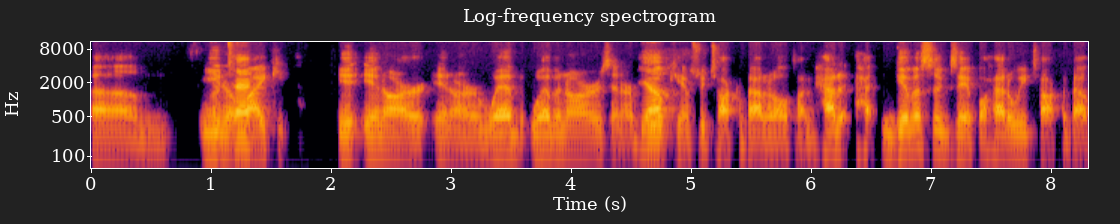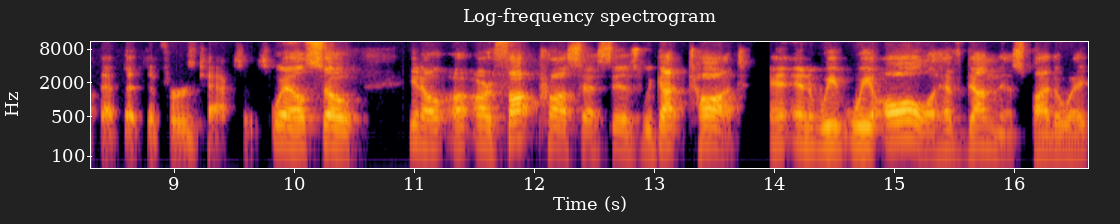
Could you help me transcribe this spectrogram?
um, you know mike in our in our web webinars and our yep. boot camps we talk about it all the time. How to how, give us an example. How do we talk about that that deferred taxes? Well so you know our thought process is we got taught and, and we we all have done this by the way.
